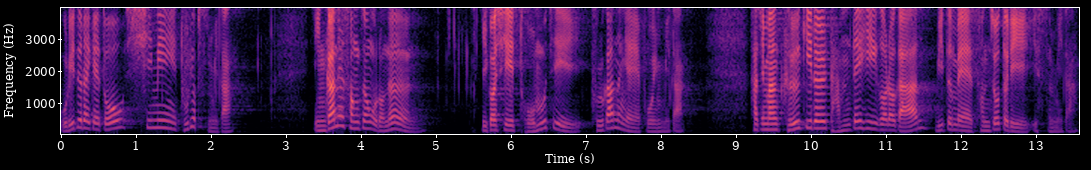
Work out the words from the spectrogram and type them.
우리들에게도 심히 두렵습니다. 인간의 성정으로는 이것이 도무지 불가능해 보입니다. 하지만 그 길을 담대히 걸어간 믿음의 선조들이 있습니다.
